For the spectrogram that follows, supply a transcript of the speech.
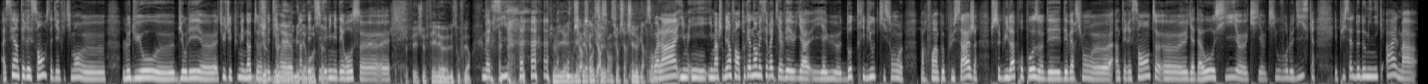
assez intéressants. C'est-à-dire, effectivement, euh, le duo euh, Biolay. Euh, tu, j'ai plus mes notes, Bio- je vais dire Biolay, plein de bêtises. Elie Medeiros, euh, je fais, je fais le, le souffleur. merci. Chercher Medeiros le garçon. sur, chercher le garçon. Voilà, il, il, il marche bien. Enfin, en tout cas, non, mais c'est vrai qu'il y avait, il y a, il y a eu d'autres tributes qui sont parfois un peu plus sages. Celui-là propose des, des versions euh, intéressantes. Euh, Il y a Dao aussi euh, qui, qui ouvre le disque. Et puis celle de Dominique A, elle m'a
